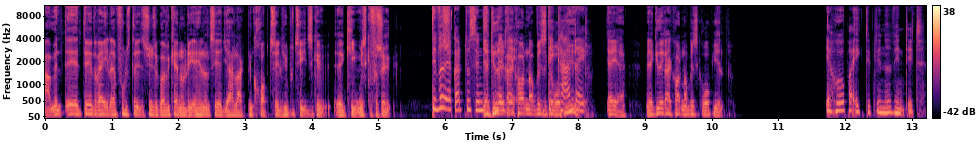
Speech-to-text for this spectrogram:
Ja, men det, det er en regel, jeg fuldstændig synes jeg godt, vi kan annullere henhold til, at jeg har lagt min krop til hypotetiske øh, kemiske forsøg. Det ved jeg godt, du synes. Jeg gider ikke række hånden op, hvis jeg skal råbe hjælp. Ja, ja. Men jeg gider ikke række hånden op, hvis jeg skal råbe hjælp. Jeg håber ikke, det bliver nødvendigt.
